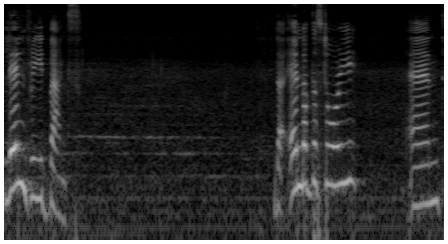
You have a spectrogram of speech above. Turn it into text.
Lynn Reid Banks. The end of the story and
